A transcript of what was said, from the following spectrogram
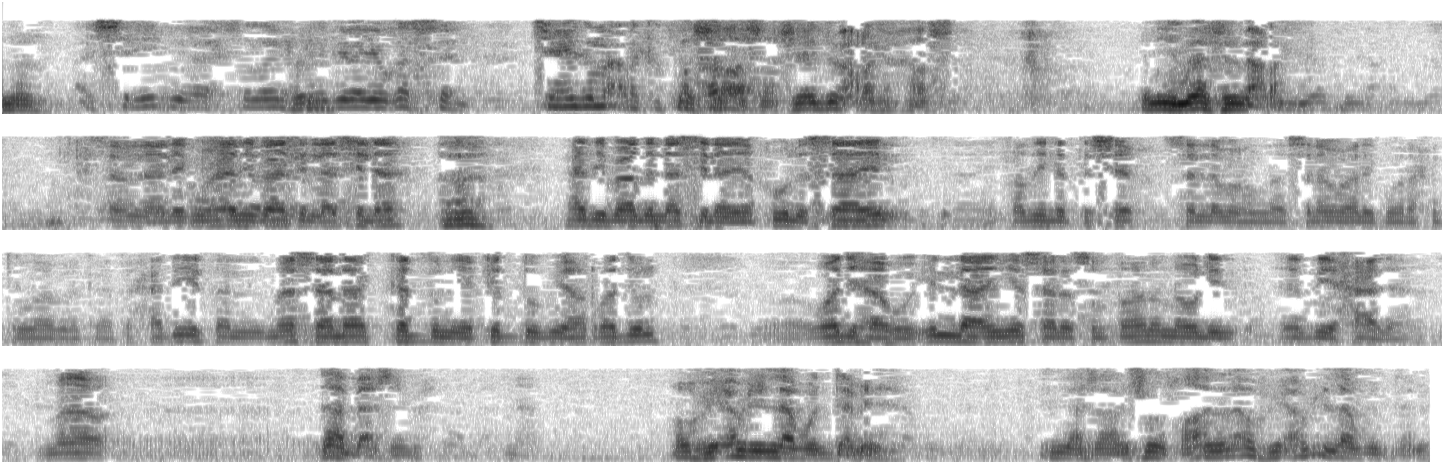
نعم. الشهيد الله الذي لا يغسل. شهيد معركة بس خاصة شهيد معركة خاصة. اللي مات في المعركة. السلام عليكم. هذه بعض الأسئلة. ها؟ هذه بعض الأسئلة. يقول السائل فضيلة الشيخ سلمه الله. السلام عليكم ورحمة الله وبركاته. حديث المسألة كد يكد بها الرجل وجهه إلا أن يسأل سلطانا أو لذي حاجة. ما لا بأس به. أو في أمر لا بد منه. إلا صار سلطانا أو في أمر لا بد منه.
